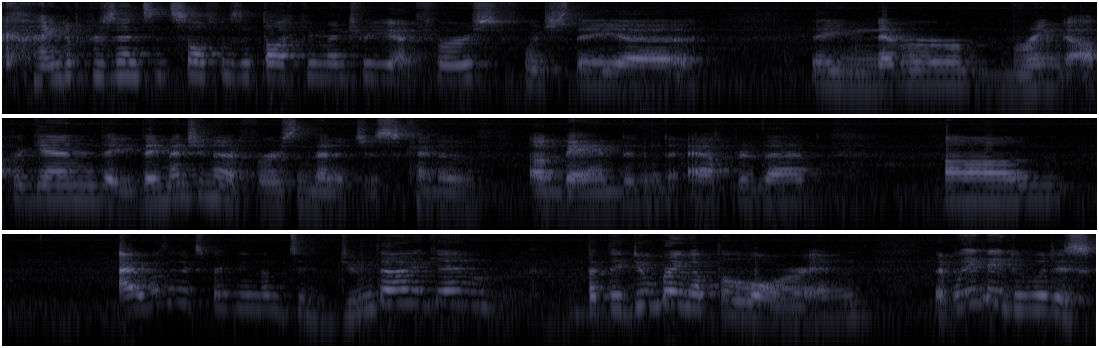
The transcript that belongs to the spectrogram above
kind of presents itself as a documentary at first, which they uh, they never bring up again. They they mention it at first, and then it just kind of abandoned after that. Um, I wasn't expecting them to do that again, but they do bring up the lore, and the way they do it is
